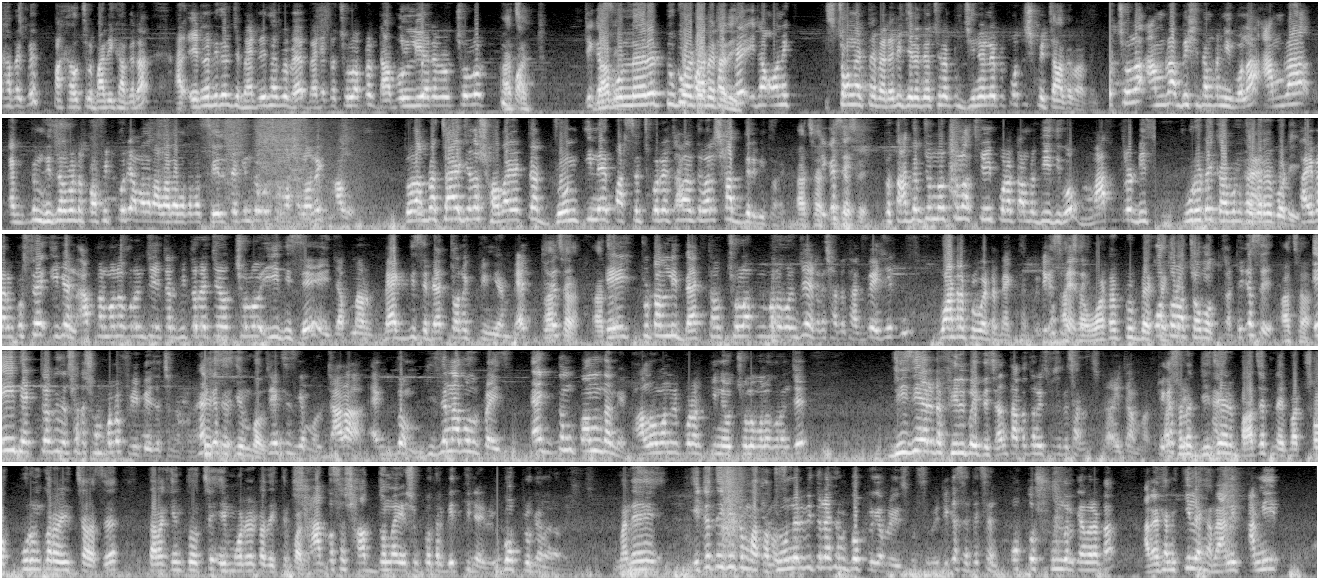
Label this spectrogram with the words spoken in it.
পাখা থাকবে পাখা হচ্ছিল বাড়ি খাবে না। আর এটার ভিতরে যে ব্যাটারি থাকবে ব্যাটারিটা ছিল আপনার ডাবল লেয়ারের হচ্ছে ঠিক আছে? ডাবল লেয়ারের টু পার্ট ব্যাটারি এটা অনেক স্ট্রং একটা ব্যাটারি যেটা দিয়ে হচ্ছে আপনি জিনে লেপে পঁচিশ মিনিট চালাতে পারবেন। হচ্ছে আমরা বেশি দামটা নিব না আমরা একদম রিজনেবল প্রফিট করি আমাদের আলাদা মতো সেলটা কিন্তু হচ্ছে মশলা অনেক ভালো। তো আমরা চাই যেটা সবাই একটা ড্রোন কিনে পারচেজ করে চালাতে পারে সাতদের ভিতরে। আচ্ছা ঠিক আছে? তো তাদের জন্য হচ্ছে হলো আজকে এই প্রোডাক্ট আমরা দিয়ে দিব। মাত্র পুরোটাই কার্বন ফাইবারের বডি ফাইবার করছে। ইভেন আপনার মনে করেন যে এটার ভিতরে যে হচ্ছে হলো ই দিছে এই যে আপনার ব্যাগ দিছে ব্যাগটা অনেক প্রিমিয়াম ব্যাগ ঠিক আছে? আচ্ছা, আচ্ছা। এই টোটালি ব্যাগটা হচ্ছে হলো আপনি মনে করেন যে এটার সাথে থাকবে। এই যে ওয়াটারপ্রুফ একটা ব্যাগ থাকবে ঠিক আছে? আচ্ছা ওয়াটারপ্রুফ ব্যাগ কতটা চমৎকার ঠিক আছে? আচ্ছা। এই ব্যাগটা এর সাথে সম্পূর্ণ ফ্রি পেয়ে যাচ্ছেন আপনারা হ্যাঁ, ঠিক আছে? Axis gimbal। Axis যারা একদম রিজনেবল প্রাইস একদম কম দামে ভালো মানের প্রোডাক্ট কিনে হচ্ছে মনে করেন যে ডিজিআর একটা ফিল পাইতে চান তাদের জন্য স্পেশালি সাজেস্ট এটা আমার ঠিক আছে? আসলে ডিজের বাজেট নাই বাট সব পূরণ করার ইচ্ছা আছে তারা কিন্তু হচ্ছে এই মডেলটা দেখতে পারে। সাত বছর সাধ্য নাই এসব কথার ব্যক্তি নাই গোপ্রো ক্যামেরা মানে এটা দেখেই তো মাথা নষ্ট। ড্রোনের ভিতরে এখন গোপ্রো ক্যামেরা ইউজ করছে ঠিক আছে? দেখছেন কত সুন্দর ক্যামেরাটা আর এখানে কি লেখা আমি আমি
